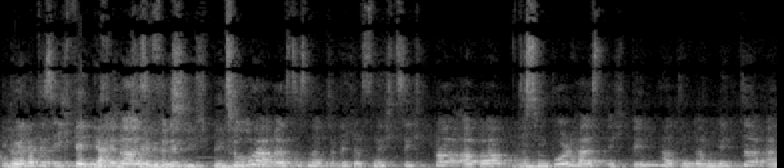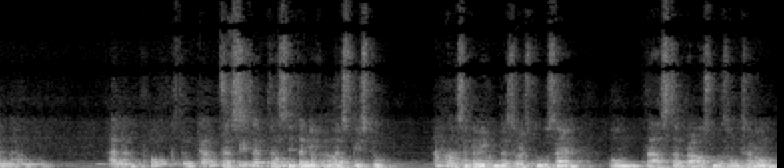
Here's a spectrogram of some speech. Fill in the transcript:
ich wähle das Ich Bin, ja. Genau, also für die Zuhörer ist das natürlich jetzt nicht sichtbar, aber das mhm. Symbol heißt Ich Bin, hat in der Mitte einen, einen Punkt und ganz das, viele das Punkte. Das in der Mitte, das bist du. Aha, das in der Mitte, das sollst du sein und das da draußen, das rundherum,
